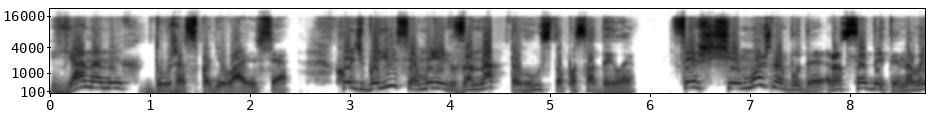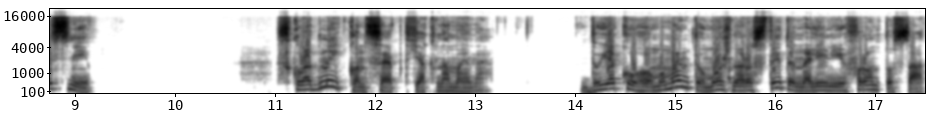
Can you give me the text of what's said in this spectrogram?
Я на них дуже сподіваюся, хоч боюся, ми їх занадто густо посадили. Це ж ще можна буде розсадити навесні. Складний концепт, як на мене. До якого моменту можна ростити на лінії фронту сад?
